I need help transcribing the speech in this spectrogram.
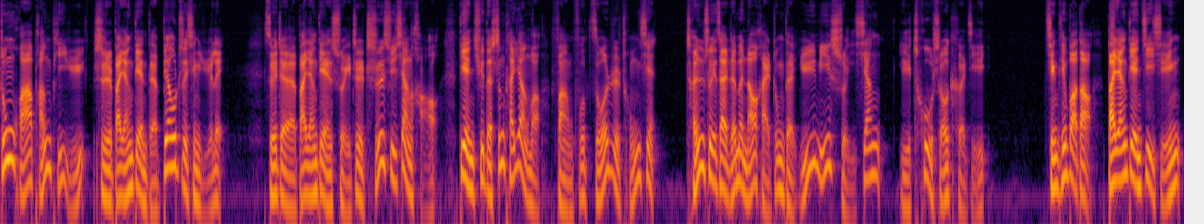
中华庞皮鱼是白洋淀的标志性鱼类。随着白洋淀水质持续向好，淀区的生态样貌仿佛昨日重现，沉睡在人们脑海中的鱼米水乡已触手可及。请听报道：白洋淀纪行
